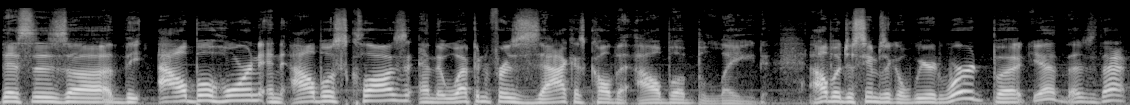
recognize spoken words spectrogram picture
This is uh, the Alba Horn and Alba's Claws, and the weapon for Zack is called the Alba Blade. Alba just seems like a weird word, but yeah, there's that.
